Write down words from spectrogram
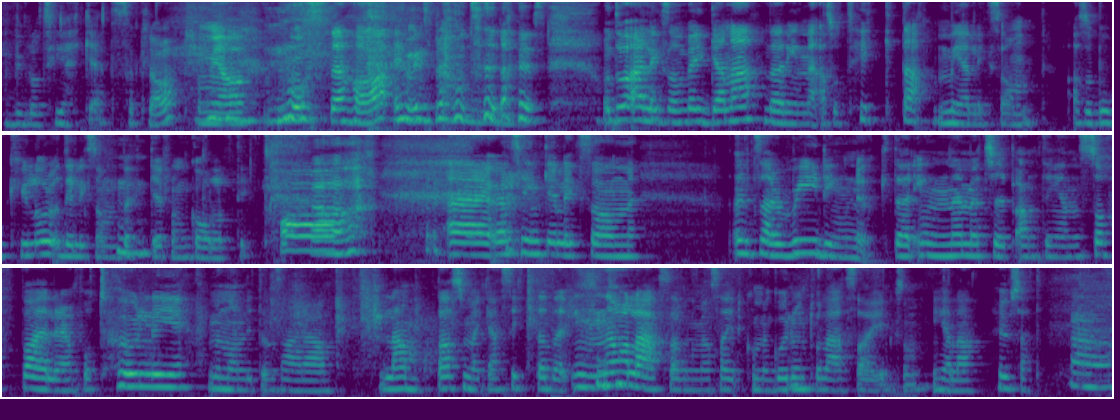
biblioteket såklart som jag måste ha i mitt framtida hus. Och då är liksom väggarna där inne alltså täckta med liksom Alltså bokhyllor och det är liksom böcker från golv till tak. Eh, och jag tänker liksom en liten här reading nook där inne med typ antingen en soffa eller en fåtölj med någon liten så här lampa som jag kan sitta där inne och läsa om jag säkert kommer gå runt och läsa i, liksom, i hela huset. Ja.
